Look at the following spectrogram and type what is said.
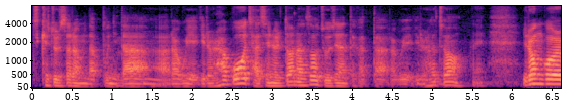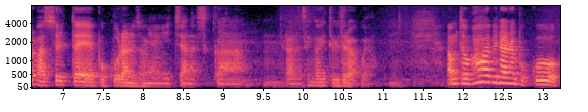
지켜줄 사람은 나뿐이다. 음. 아, 라고 얘기를 하고 자신을 떠나서 조제한테 갔다라고 얘기를 하죠. 네. 이런 걸 봤을 때 복구라는 성향이 있지 않았을까 음, 라는 생각이 들더라고요. 음. 아무튼 화합이라는 복구,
